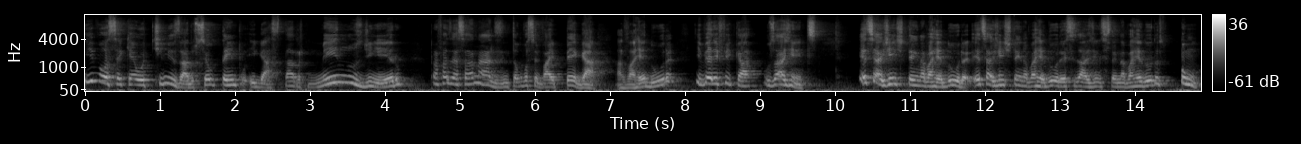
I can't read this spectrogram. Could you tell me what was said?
e você quer otimizar o seu tempo e gastar menos dinheiro para fazer essa análise. Então você vai pegar a varredura e verificar os agentes. Esse agente tem na varredura, esse agente tem na varredura, esses agentes têm na varredura, pum.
